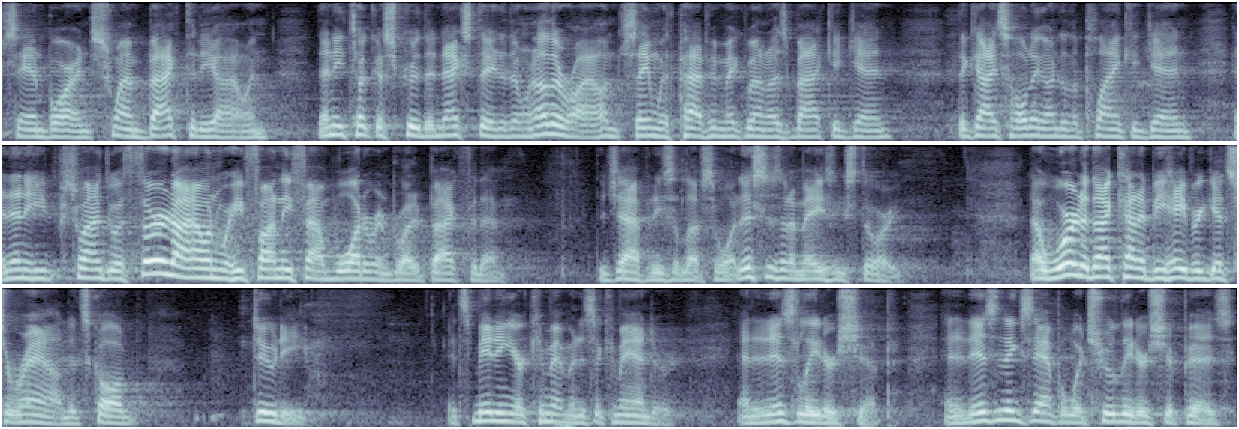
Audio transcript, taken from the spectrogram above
sandbar and swam back to the island. Then he took a screw the next day to another island, same with Pappy McMahon on his back again. The guy's holding onto the plank again. And then he swam to a third island where he finally found water and brought it back for them. The Japanese had left some water. This is an amazing story. Now, word of that kind of behavior gets around. It's called duty. It's meeting your commitment as a commander, and it is leadership. And it is an example of what true leadership is.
